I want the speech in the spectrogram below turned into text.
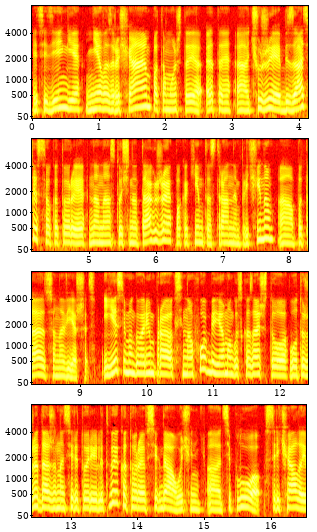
эти деньги не возвращаем, потому что это э, чужие обязательства, которые на нас точно так же по каким-то странным причинам э, пытаются навешать. И если мы говорим про ксенофобию, я могу сказать, что вот уже даже на территории Литвы, которая всегда очень э, тепло встречала и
